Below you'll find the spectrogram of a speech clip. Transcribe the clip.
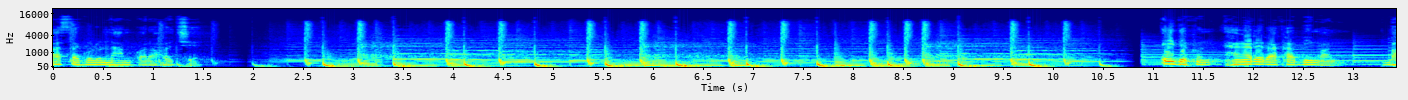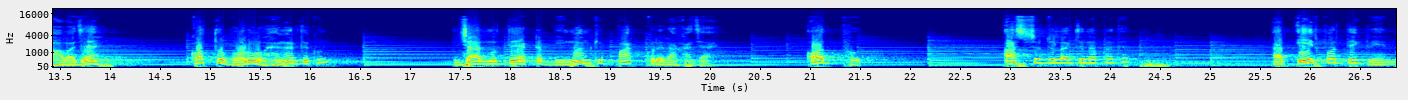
রাস্তাগুলোর নাম করা হয়েছে। এই দেখুন, হ্যাঙ্গারে রাখা বিমান। ভাবা যায়? কত বড় হ্যাঙ্গার দেখুন। যার মধ্যে একটা বিমানকে পার্ক করে রাখা যায়। অদ্ভুত। আশ্চর্য লাগছে না আপনাদের? আর এরপর দেখবেন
